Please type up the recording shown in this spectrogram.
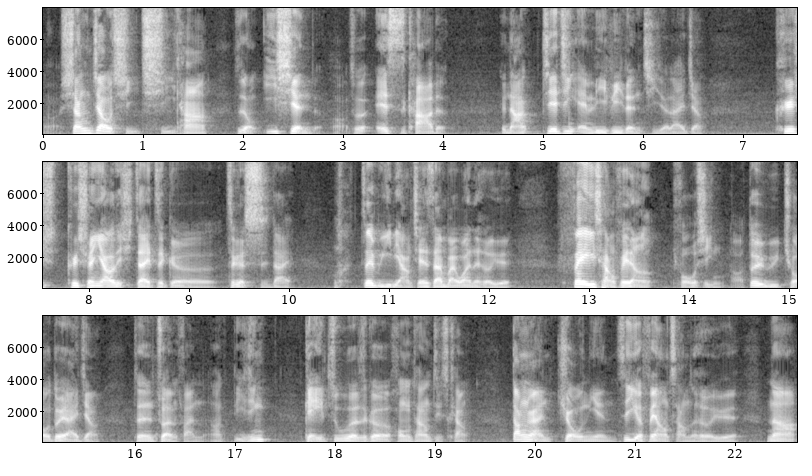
啊。相较起其他这种一线的啊，这个 S 咖的，就拿接近 MVP 等级的来讲，Chris Christian Yelich 在这个这个时代，这笔两千三百万的合约非常非常佛心啊。对于球队来讲，真的赚翻了啊，已经给足了这个红糖 discount。当然，九年是一个非常长的合约，那。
